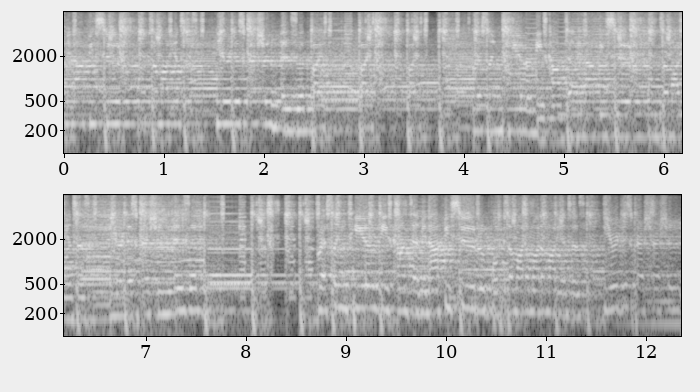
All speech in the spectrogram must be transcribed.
content not be suitable to audiences. Your discretion is advised. Advice, advice. Wrestling POV's content may not be suitable to audiences. Your discretion is advised. Wrestling POV's content may not be suitable to some audiences. Your discretion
